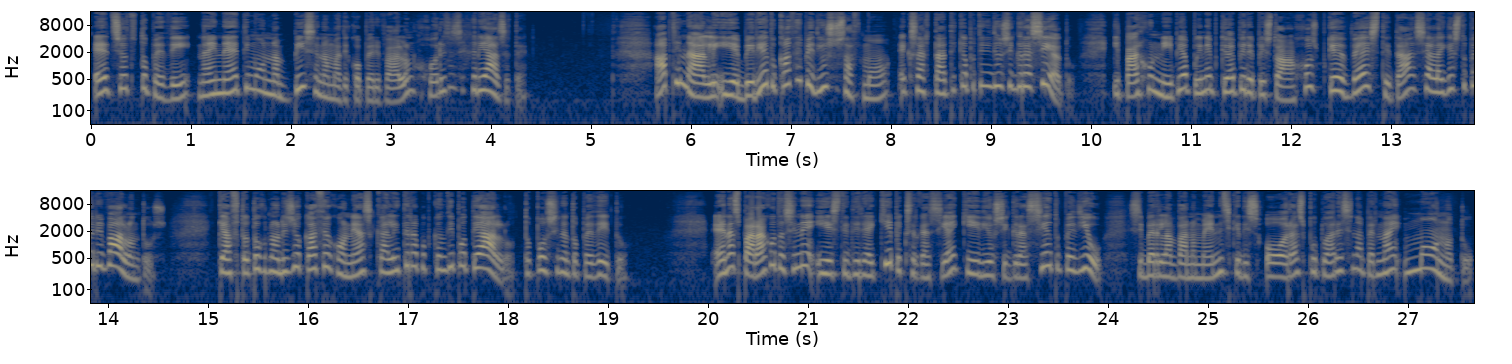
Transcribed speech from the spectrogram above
έτσι ώστε το παιδί να είναι έτοιμο να μπει σε ένα ομαδικό περιβάλλον χωρίς να σε χρειάζεται. Απ' την άλλη, η εμπειρία του κάθε παιδιού στο σταθμό εξαρτάται και από την ιδιοσυγκρασία του. Υπάρχουν νήπια που είναι πιο επιρρεπείς στο άγχος, πιο ευαίσθητα σε αλλαγές στο περιβάλλον τους. Και αυτό το γνωρίζει ο κάθε γονέας καλύτερα από οποιονδήποτε άλλο, το πώς είναι το παιδί του. Ένας παράγοντας είναι η αισθητηριακή επεξεργασία και η ιδιοσυγκρασία του παιδιού, συμπεριλαμβανομένης και της ώρας που του αρέσει να περνάει μόνο του,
